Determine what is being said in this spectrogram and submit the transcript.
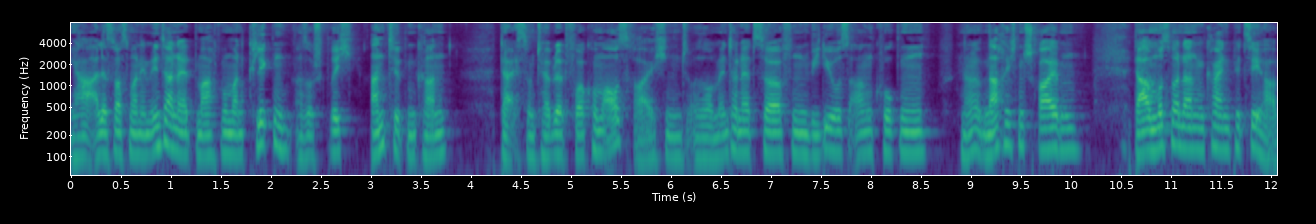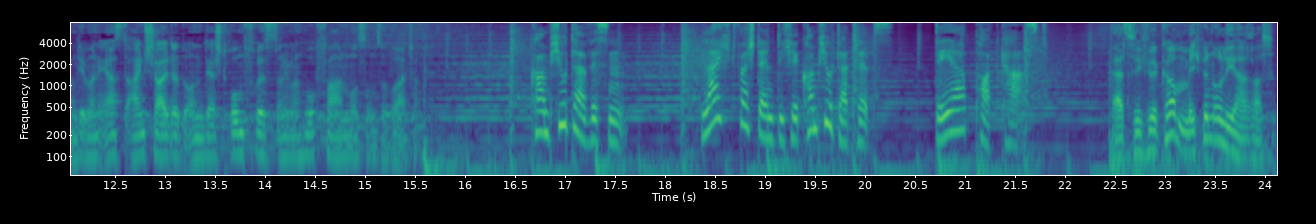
ja, alles, was man im Internet macht, wo man klicken, also sprich antippen kann, da ist so ein Tablet vollkommen ausreichend. Also im Internet surfen, Videos angucken, ne, Nachrichten schreiben. Da muss man dann keinen PC haben, den man erst einschaltet und der Strom frisst und den man hochfahren muss und so weiter. Computerwissen. Leicht verständliche Computertipps. Der Podcast. Herzlich willkommen, ich bin Uli Harras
